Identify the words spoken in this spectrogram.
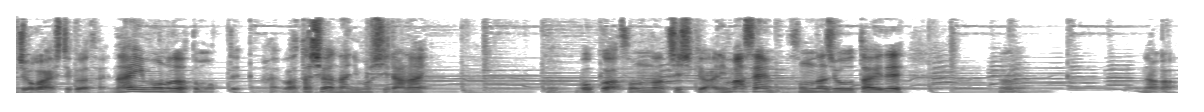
除外してください。ないものだと思って。はい、私は何も知らない、うん。僕はそんな知識はありません。そんな状態で、うん。なんか、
